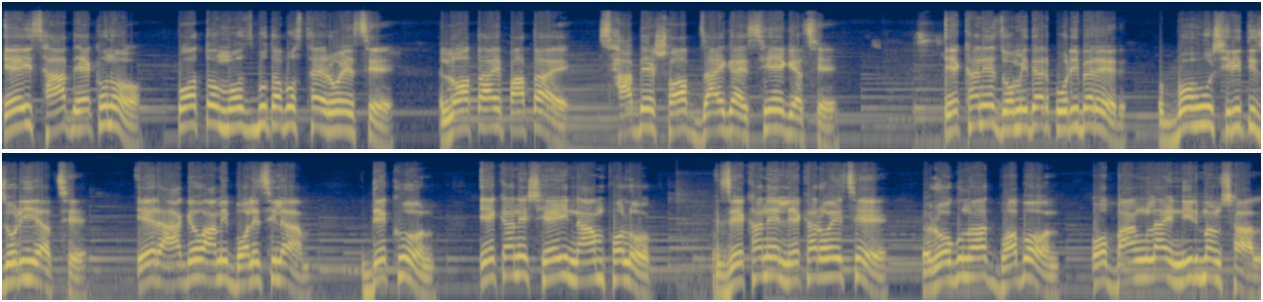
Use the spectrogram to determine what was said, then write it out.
এই ছাদ এখনও কত মজবুত অবস্থায় রয়েছে। লতায় পাতায় ছাদে সব জায়গায় ছেয়ে গেছে। এখানে জমিদার পরিবারের বহু স্মৃতি জড়িয়ে আছে। এর আগেও আমি বলেছিলাম, দেখুন, এখানে সেই নাম ফলক, যেখানে লেখা রয়েছে, রঘুনাথ ভবন ও বাংলায় নির্মাণশাল।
